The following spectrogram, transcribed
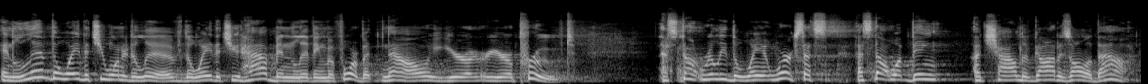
and live the way that you wanted to live, the way that you have been living before, but now you're, you're approved. That's not really the way it works. That's, that's not what being a child of God is all about.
